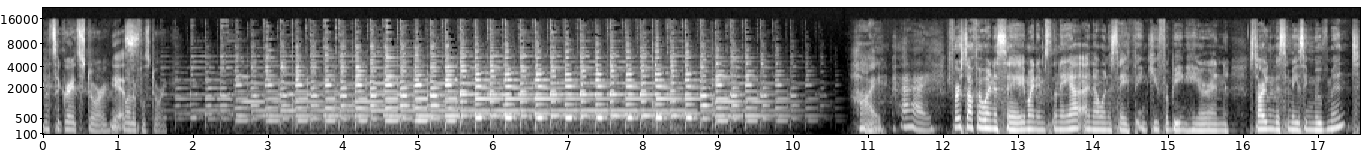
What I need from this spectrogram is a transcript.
That's a great story. Yes. Wonderful story. Hi. Hi. First off, I want to say my name is Linnea, and I want to say thank you for being here and starting this amazing movement.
